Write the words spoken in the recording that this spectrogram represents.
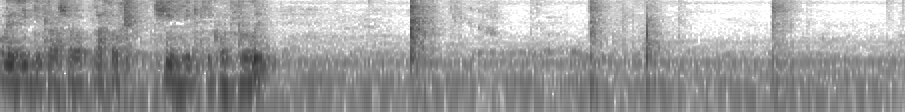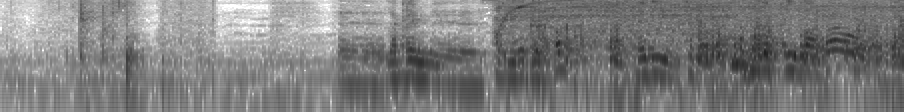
ونزيد ديك لاصوص تشيز اللي قلت لكم في الأول. آه لا كريم السائلة ديال الطبخ. هذه موجودة في أي بلاصة؟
